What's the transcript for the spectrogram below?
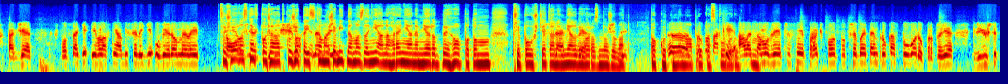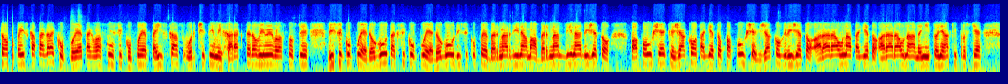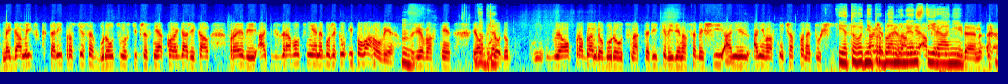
Takže v podstatě i vlastně, aby si lidi uvědomili, Což to, je vlastně v pořádku, že vlastně pejska nemají... může mít namazlení a nahraní a neměl by ho potom připouštět a neměl by ho rozmnožovat. Pokud eh, nemá průkaz to taky, původu. Ale hmm. samozřejmě přesně proč potřebuje ten průkaz původu, protože když už si toho pejska takhle kupuje, tak vlastně si kupuje pejska s určitými charakterovými vlastnostmi. Když si kupuje dogu, tak si kupuje dogu, když si kupuje Bernardina, má Bernardina, když je to papoušek Žako, tak je to papoušek Žako, když je to Ararauna, tak je to Ararauna a není to nějaký prostě megamix, který prostě se v budoucnosti přesně jak kolega říkal, projeví ať zdravotně nebo řeknu i povahově. Hmm. Takže vlastně jo, budou, do, jo, problém do budoucna, který ti lidi na sebe ší, ani, ani vlastně často netuší. Je to hodně Takže problémů nejen s týrání.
